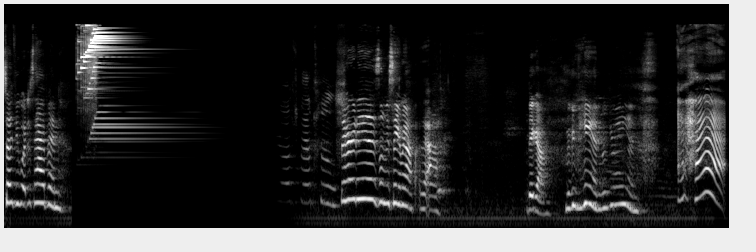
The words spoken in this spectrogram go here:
Sophie, what just happened? Lost my tooth. There it is. Let me see your mouth. The eye. Big eye. Move your hand. Move your hand. Aha!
